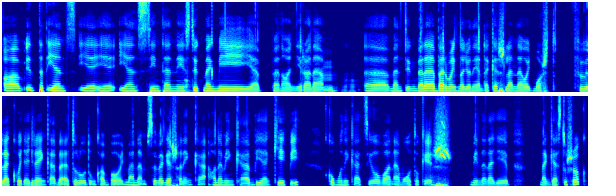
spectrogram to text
A, tehát ilyen, ilyen, ilyen szinten néztük meg, mélyebben annyira nem ö, mentünk bele, bár mondjuk nagyon érdekes lenne, hogy most főleg, hogy egyre inkább eltolódunk abba, hogy már nem szöveges, hanem inkább, ilyen képi kommunikáció van, emótok és minden egyéb meggesztusok.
